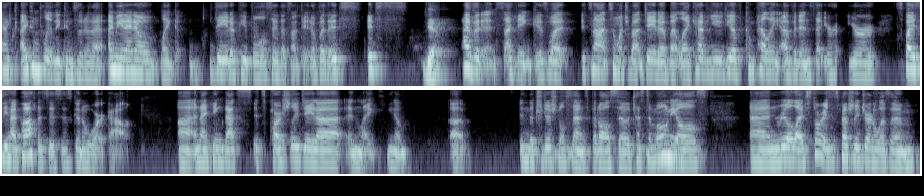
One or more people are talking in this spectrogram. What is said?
I, I completely consider that. I mean i know like data people will say that's not data but it's it's yeah evidence i think is what it's not so much about data but like have you do you have compelling evidence that your your spicy hypothesis is going to work out uh, and I think that's it's partially data and like you know, uh, in the traditional sense, but also testimonials and real life stories. Especially journalism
